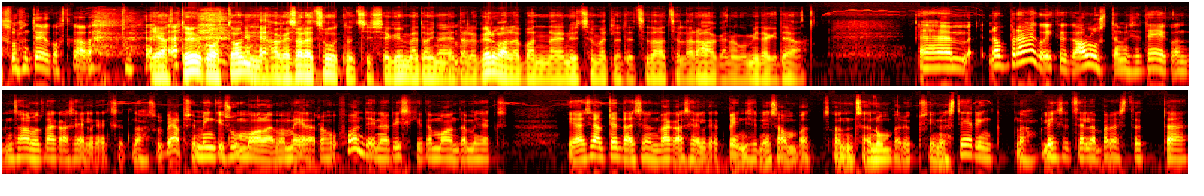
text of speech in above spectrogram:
sul on töökoht ka või jah, töökoht on, aga sa oled suutnud siis see kümme tonni endale kõrvale panna ja nüüd sa mõtled, et sa tahad selle rahaga nagu midagi teha um,? no praegu ikkagi alustamise teekond on saanud väga selgeks, et noh, sul peab see mingi summa olema meelerahufondina riskide maandamiseks ja sealt edasi on väga selge, et pensionisambad on see number üks investeering, noh lihtsalt sellepärast, et äh,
